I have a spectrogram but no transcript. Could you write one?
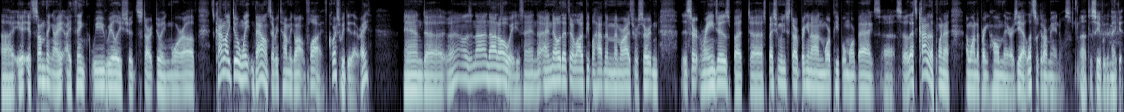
Uh, it, it's something I, I think we really should start doing more of it's kind of like doing weight and balance every time we go out and fly. Of course, we do that, right? And uh, well, not not always. And I know that there are a lot of people have them memorized for certain certain ranges, but uh, especially when you start bringing on more people, more bags. Uh, so that's kind of the point I, I want to bring home. There is, yeah, let's look at our manuals uh, to see if we can make it.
